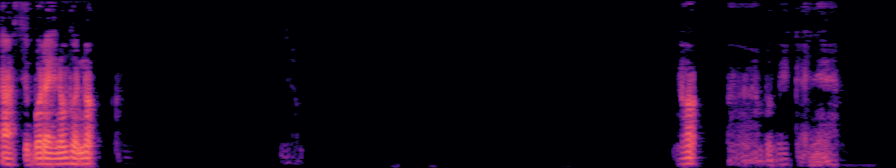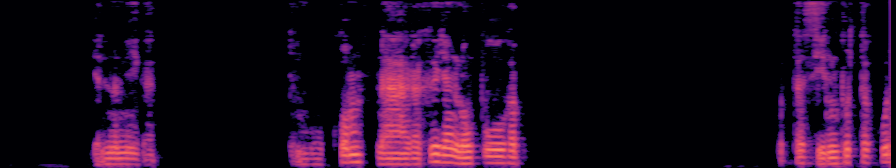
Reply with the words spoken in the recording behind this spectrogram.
คาดสิบ่ได้นำเพลินเนาะเนาะเบิ่งไกลๆแหน่เหรียญรุ่นนี้ก็จมูกคมหน้าก็คือจั่งหลวงปู่ครับ ธศิลป์พุทธคุณ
